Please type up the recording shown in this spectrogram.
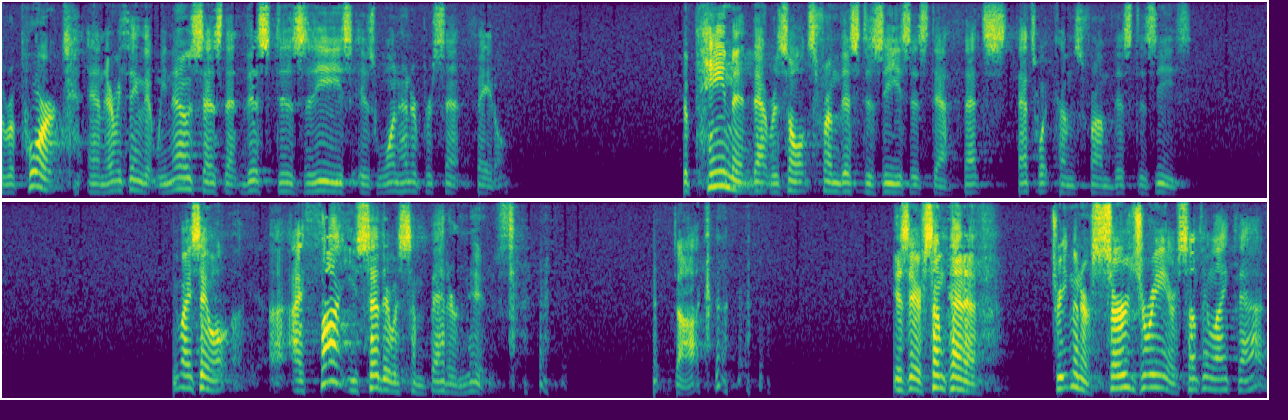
the report and everything that we know says that this disease is 100% fatal. The payment that results from this disease is death. That's, that's what comes from this disease. You might say, well, I thought you said there was some better news. Doc, is there some kind of treatment or surgery or something like that?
